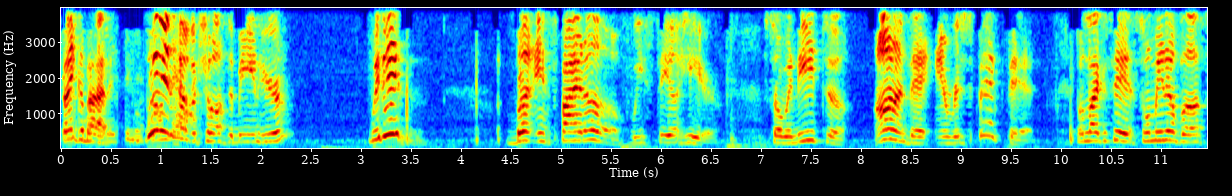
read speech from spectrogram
Think about it. We didn't have a choice of being here. We didn't. But in spite of, we still here. So we need to honor that and respect that. But like I said, so many of us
